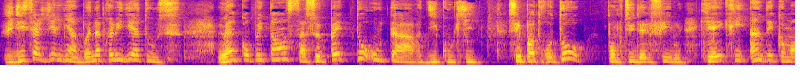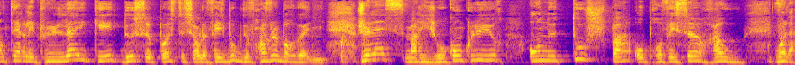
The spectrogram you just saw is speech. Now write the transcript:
Je dis ça, je dis rien. Bon après-midi à tous. L'incompétence, ça se pète tôt ou tard, dit Cookie. C'est pas trop tôt ponctue Delphine, qui a écrit un des commentaires les plus likés de ce post sur le Facebook de France Bleu Bourgogne. Je laisse Marie-Jo conclure. On ne touche pas au professeur Raoult. Voilà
